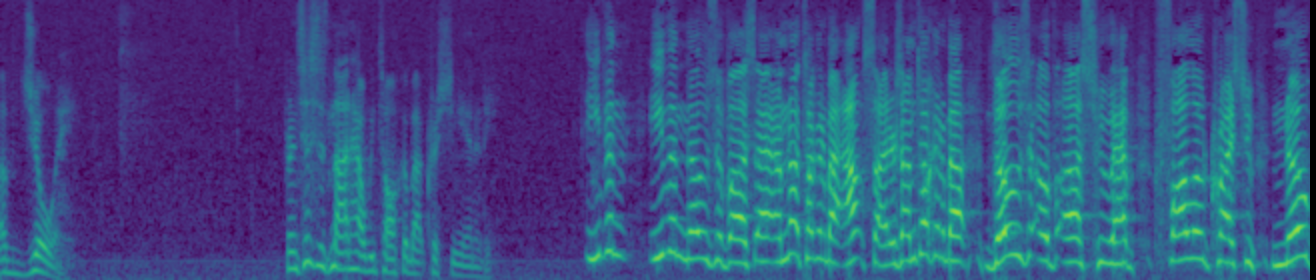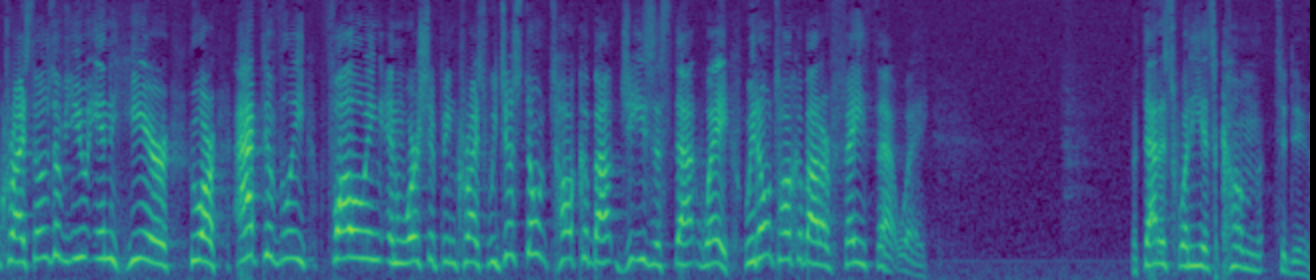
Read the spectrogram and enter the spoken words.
of joy. Friends, this is not how we talk about Christianity. Even, even those of us, I'm not talking about outsiders, I'm talking about those of us who have followed Christ, who know Christ, those of you in here who are actively following and worshiping Christ. We just don't talk about Jesus that way. We don't talk about our faith that way. But that is what he has come to do.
